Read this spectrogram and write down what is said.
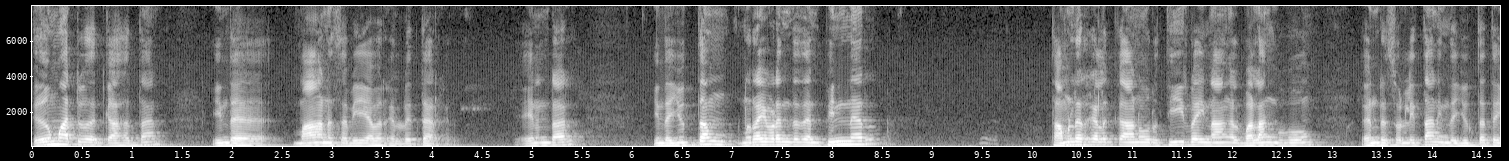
ஏமாற்றுவதற்காகத்தான் இந்த மாகாண சபையை அவர்கள் வைத்தார்கள். ஏனென்றால் இந்த யுத்தம் நிறைவடைந்ததன் பின்னர் தமிழர்களுக்கான ஒரு தீர்வை நாங்கள் வழங்குவோம் என்று சொல்லித்தான் இந்த யுத்தத்தை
